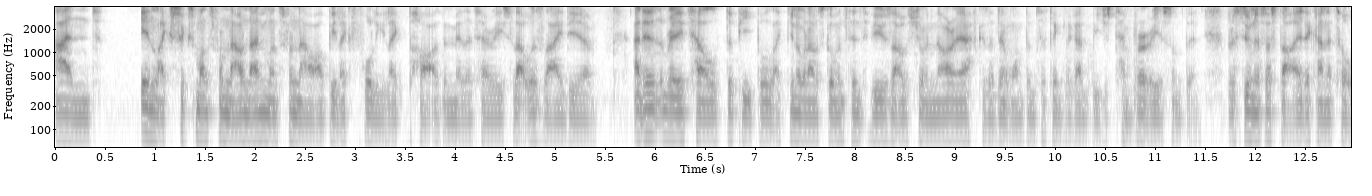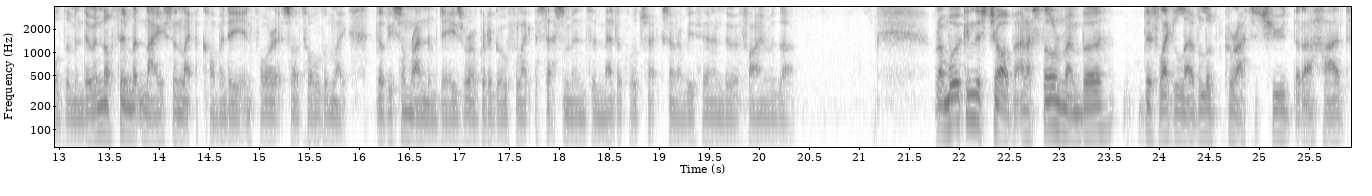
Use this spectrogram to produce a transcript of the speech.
and in like six months from now, nine months from now, I'll be like fully like part of the military. So that was the idea. I didn't really tell the people like you know when I was going to interviews, I was joining the RAF because I didn't want them to think like I'd be just temporary or something. But as soon as I started, I kind of told them, and they were nothing but nice and like accommodating for it. So I told them like there'll be some random days where I've got to go for like assessments and medical checks and everything, and they were fine with that. But I'm working this job, and I still remember this like level of gratitude that I had,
